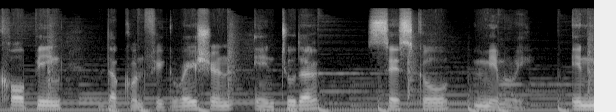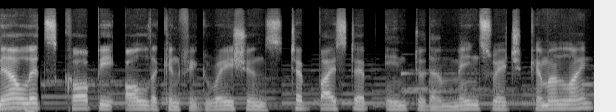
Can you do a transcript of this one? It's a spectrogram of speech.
copying the configuration into the Cisco memory. And now let's copy all the configurations step by step into the main switch command line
